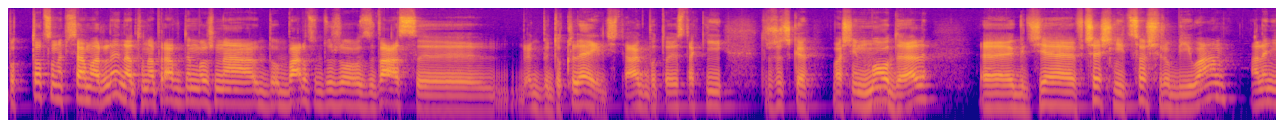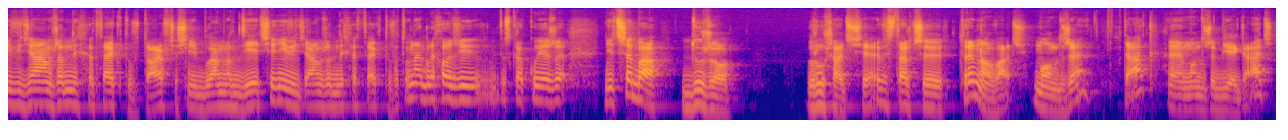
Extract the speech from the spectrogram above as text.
bo to, co napisała Marlena, to naprawdę można do bardzo dużo z Was yy, jakby dokleić, tak? Bo to jest taki troszeczkę właśnie model, yy, gdzie wcześniej coś robiłam, ale nie widziałam żadnych efektów, tak? Wcześniej byłam na diecie, nie widziałam żadnych efektów. A tu nagle chodzi, wyskakuje, że nie trzeba dużo ruszać się, wystarczy trenować mądrze, tak? E, mądrze biegać.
